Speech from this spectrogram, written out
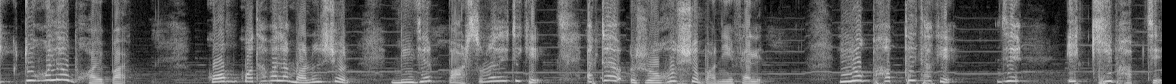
একটু হলেও ভয় পায়। কম কথা বলা মানুষজন নিজের পার্সোনালিটিকে একটা রহস্য বানিয়ে ফেলে। লোক ভাবতেই থাকে যে এ কি ভাবছে?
